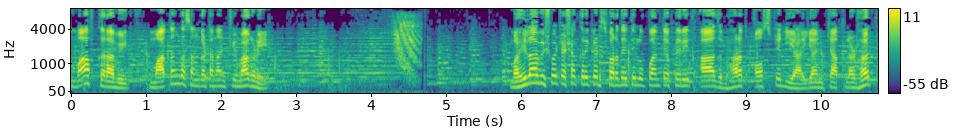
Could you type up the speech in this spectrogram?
माफ करावीत मातंग संघटनांची मागणी. महिला विश्वचषक क्रिकेट स्पर्धेतील उपांत्य फेरीत आज भारत ऑस्ट्रेलिया यांच्यात लढत.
